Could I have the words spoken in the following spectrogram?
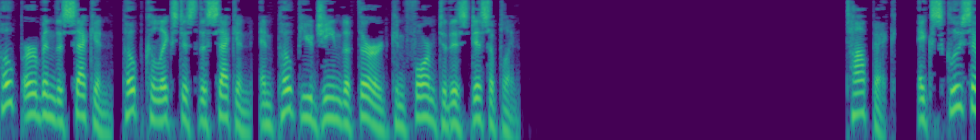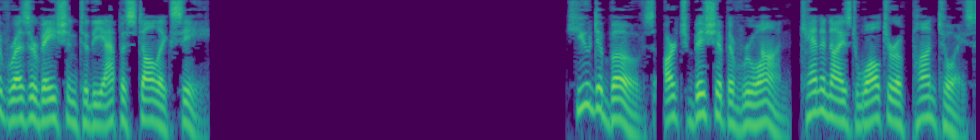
Pope Urban II, Pope Calixtus II, and Pope Eugene III conformed to this discipline. Exclusive reservation to the Apostolic See Hugh de Boves, Archbishop of Rouen, canonized Walter of Pontoise,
